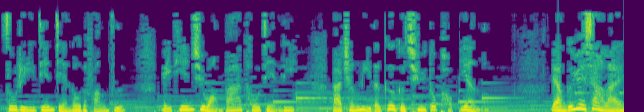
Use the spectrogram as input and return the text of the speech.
租着一间简陋的房子，每天去网吧投简历，把城里的各个区都跑遍了。两个月下来，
